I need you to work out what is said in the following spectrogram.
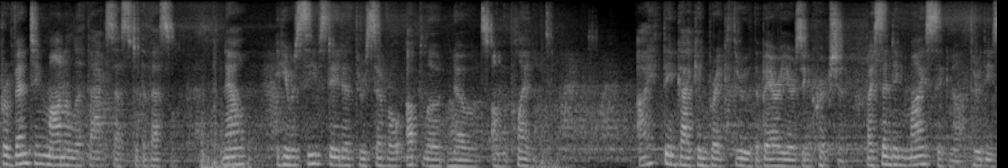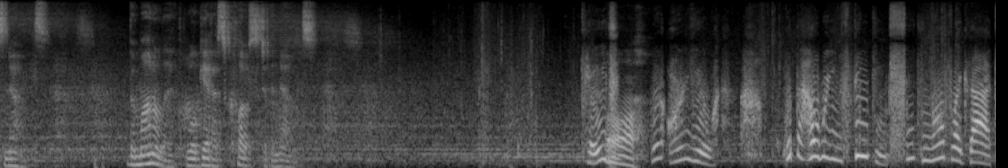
preventing monolith access to the vessel. Now, he receives data through several upload nodes on the planet. I think I can break through the barrier's encryption by sending my signal through these nodes. The monolith will get us close to the nodes. Kate, Oh, ah. where are you? What the hell were you thinking, sneaking off like that?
